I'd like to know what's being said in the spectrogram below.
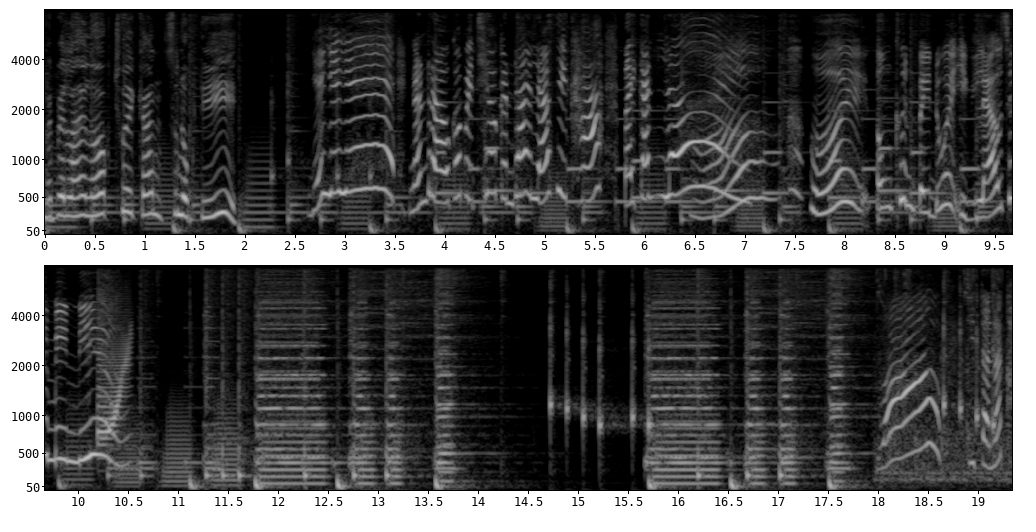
ไม่เป็นไรหรอกช่วยกันสนุกดี เย้เย้เย้งั้นเราก็ไปเที่ยวกันได้แล้วสิคะ ไปกันเลยอ๋อเฮ้ย ต้องขึ้นไปด้วยอีกแล้วใช่ไหมเนี่ย นค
